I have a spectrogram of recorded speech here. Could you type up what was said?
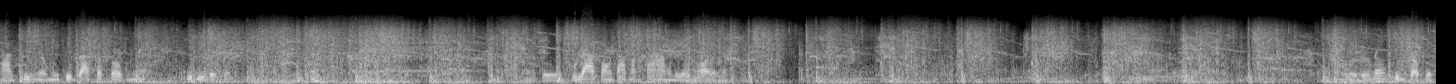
ถามจริงเหรอมึงติดรักกระสบเนี่ยคิดดีเลยใช่ไหมโอเคกูลากกองทัพมาฆ่ามึงเลยพอเลยนะโอ้โหดูแม่งกินจบเลย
